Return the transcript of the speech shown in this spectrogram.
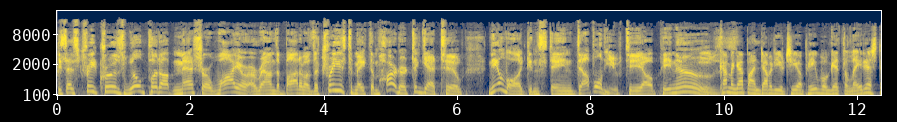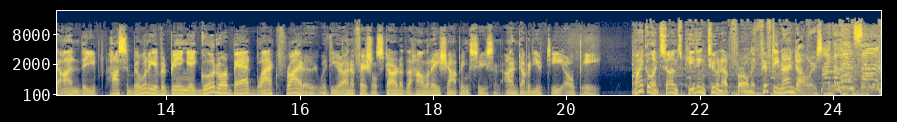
He says tree crews will put up mesh or wire around the bottom of the trees to make them harder to get to. Neil Augenstein, WTOP News. Coming up on WTOP, we'll get the latest on the possibility of it being a good or bad Black Friday with the unofficial start of the holiday shopping season on WTOP. Michael and Son's heating tune-up for only $59. Michael and Son.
